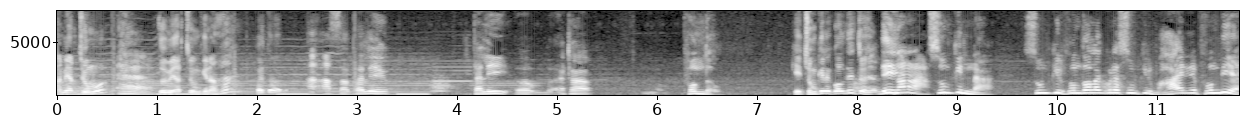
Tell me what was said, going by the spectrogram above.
আমি আর জুমুর হ্যাঁ। তুমি আর চুমকি না হ্যাঁ? হয়তো আচ্ছা তাহলে তাহলে একটা ফোন দাও। কি চুমকিরে কল দিচ্ছ? দি। না না না সুমকির না। সুমকির ফোন দেওয়া লাগবে না সুমকির ভাইরে ফোন দিয়ে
